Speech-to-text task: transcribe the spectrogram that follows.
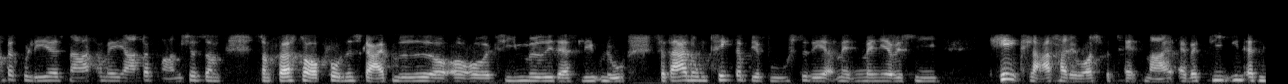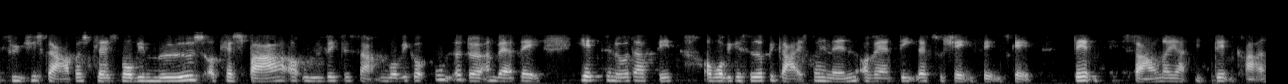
andre kolleger, jeg snakker med i andre brancher, som, som først har opfundet Skype-møde og, og, og teammøde i deres liv nu. Så der er nogle ting, der bliver boostet der, men, men jeg vil sige, helt klart har det jo også fortalt mig, at værdien af den fysiske arbejdsplads, hvor vi mødes og kan spare og udvikle sammen, hvor vi går ud af døren hver dag hen til noget, der er fedt, og hvor vi kan sidde og begejstre hinanden og være en del af et socialt fællesskab, den savner jeg i den grad,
